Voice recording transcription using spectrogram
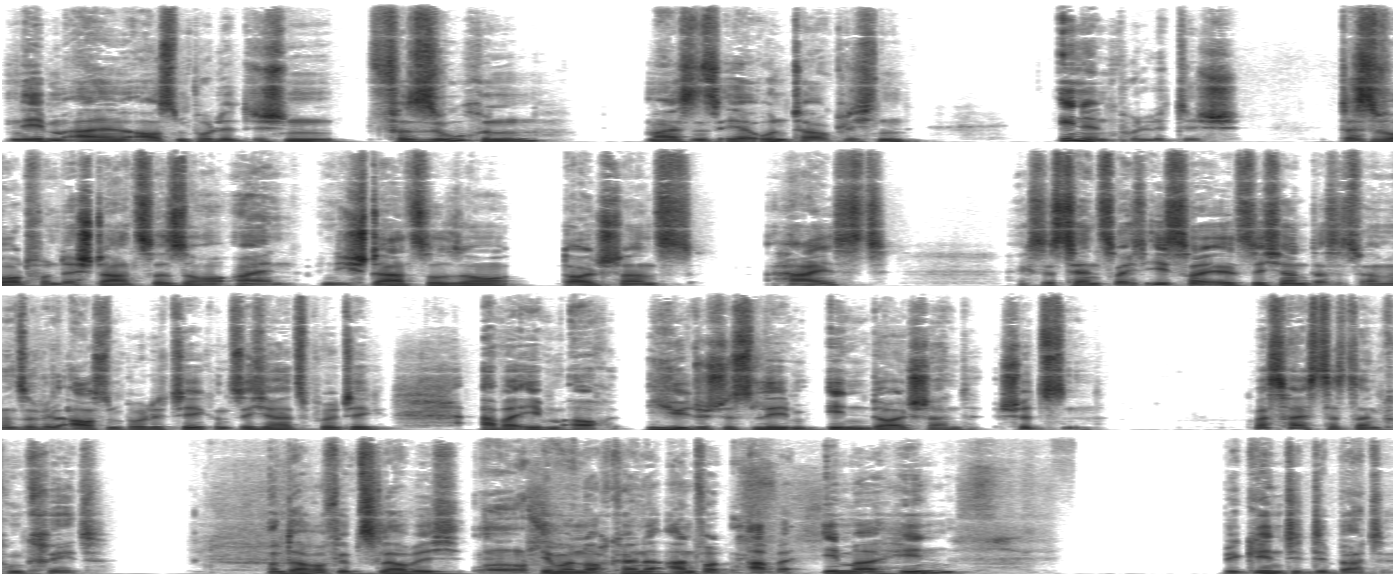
neben allen außenpolitischen Versuchen, meistens eher untauglichen, innenpolitisch das Wort von der Staatsräson ein. Wenn die Staatsräson Deutschlands heißt, Existenzrecht Israels sichern, das ist, wenn man so will, Außenpolitik und Sicherheitspolitik, aber eben auch jüdisches Leben in Deutschland schützen. Was heißt das dann konkret? Und darauf gibt es, glaube ich, immer noch keine Antwort, aber immerhin beginnt die Debatte.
